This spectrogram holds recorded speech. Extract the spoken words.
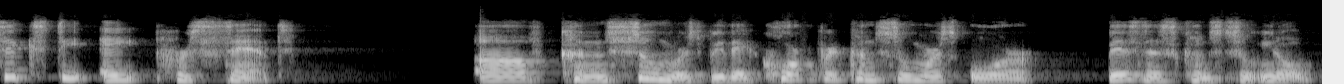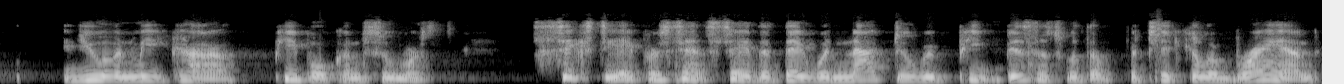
68% of consumers, be they corporate consumers or business consumers, you know, you and me kind of people consumers, 68% say that they would not do repeat business with a particular brand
